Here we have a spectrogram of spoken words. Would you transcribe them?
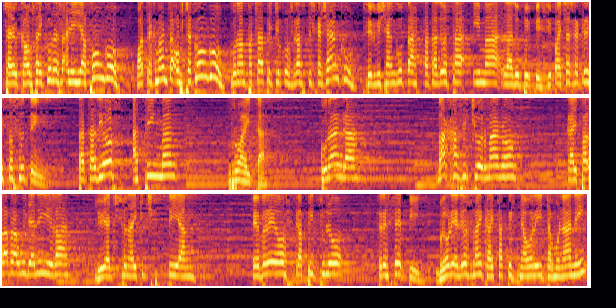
Chay kausaykunas alli yapungu, watakmanta uchakungu, kunan pachapi chukus gaspis kashanku. Sirvishanguta tata Dios ta ima ladupipis, yupachasca Cristo sutin. Tata Dios atingman ruaita. Kunanga, makhasichu hermano, kai palabra willariga, yuyachunaykichtian. Hebreos capítulo 13 Gloria a Dios, man, kai tapich tamunani.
